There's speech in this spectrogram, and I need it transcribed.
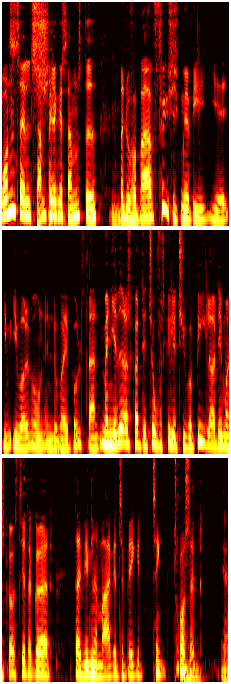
rundetal Samme cirka penge. samme sted, Mm. mm. men du får bare fysisk mere bil i, i, i Volvoen, end du gør i Polestar. Men jeg ved også godt, det er to forskellige typer biler, og det er måske også det, der gør, at der i virkeligheden er marked til begge ting, trods alt. Ja.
